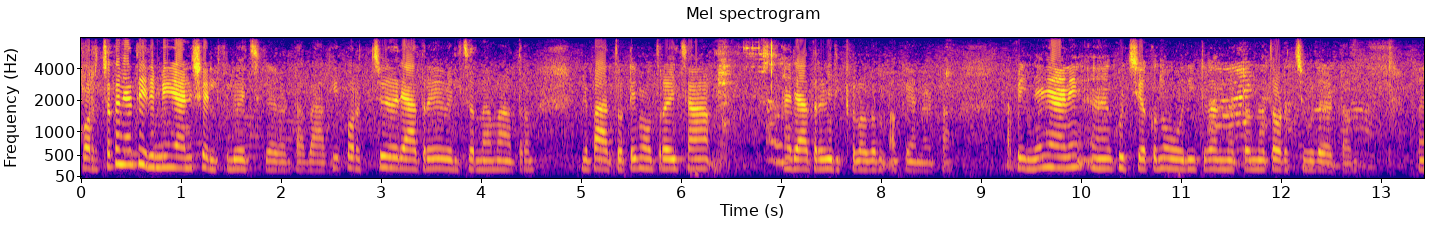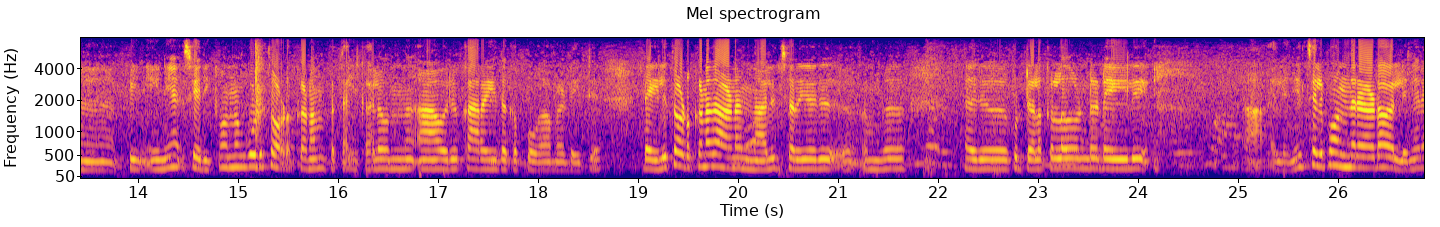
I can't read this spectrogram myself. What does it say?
കുറച്ചൊക്കെ ഞാൻ തിരുമ്പി ഞാൻ ഷെൽഫിൽ വെച്ചിരിക്കുകയാണ് കേട്ടോ. ബാക്കി കുറച്ച് രാത്രി വലിച്ചിരുന്നാൽ മാത്രം. പിന്നെ പാത്തൊട്ടി മൂത്രമൊഴിച്ചാൽ രാത്രി വിരിക്കണതും ഒക്കെയാണ് കേട്ടോ. പിന്നെ ഞാൻ കുച്ചിയൊക്കെ ഒന്ന് ഊരിയിട്ട് വന്നിട്ടൊന്ന് തുടച്ചു വിടുക കേട്ടോ. പിന്നെ ഇനി ശരിക്കും ഒന്നും കൂടി തുടക്കണം. ഇപ്പം തൽക്കാലം ഒന്ന് ആ ഒരു കറ ഇതൊക്കെ പോകാൻ വേണ്ടിയിട്ട്. ഡെയിലി തുടക്കണതാണ്. എന്നാലും ചെറിയൊരു നമുക്ക് ഒരു കുട്ടികളൊക്കെ ഉള്ളതുകൊണ്ട് ഡെയിലി അല്ലെങ്കിൽ ചിലപ്പോൾ ഒന്നരാടോ അല്ലെങ്കിൽ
